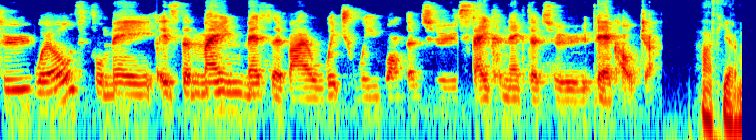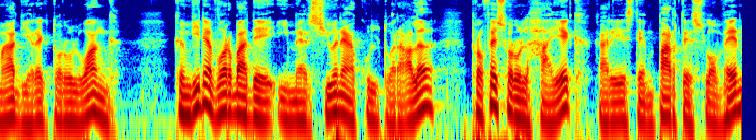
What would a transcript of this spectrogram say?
two worlds for me is the main method by which we want them to stay connected to their culture. Afirma directorul Wang. Când vine vorba de imersiunea culturală, profesorul Hayek, care este în parte sloven,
